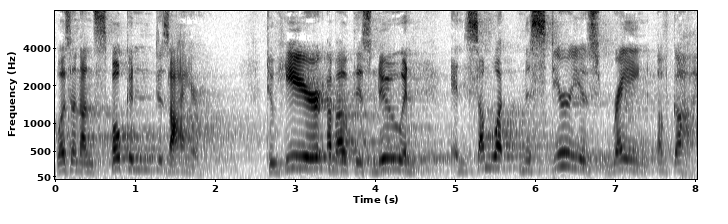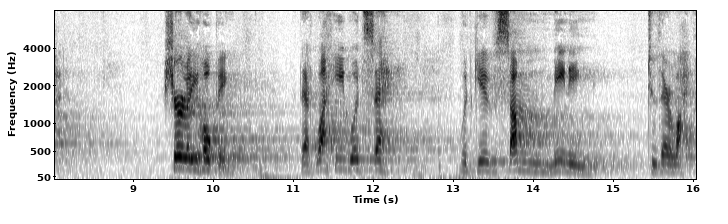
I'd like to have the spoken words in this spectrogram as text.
was an unspoken desire to hear about this new and, and somewhat mysterious reign of God, surely hoping that what he would say would give some meaning to their life.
